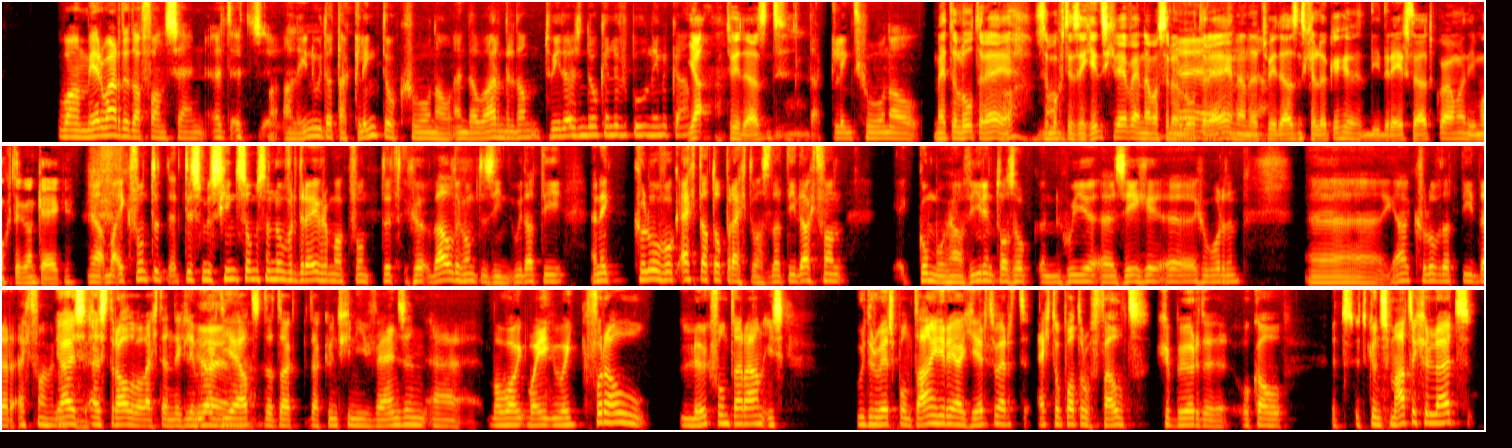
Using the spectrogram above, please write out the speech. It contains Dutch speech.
wat een meerwaarde dat fans zijn. Het, het, Maar alleen hoe dat, dat klinkt ook gewoon al. En dat waren er dan 2000 ook in Liverpool, neem ik aan? Ja, 2000. Dat klinkt gewoon al... Met de loterij, hè. Och, Ze man. mochten zich inschrijven en dan was er een Ja, loterij. En dan de ja. 2000 gelukkigen die er eerst uitkwamen, die mochten gaan kijken. Ja, maar ik vond het... Het is misschien soms een overdrijver, maar ik vond het geweldig om te zien. Hoe dat die, en ik geloof ook echt dat het oprecht was. Dat hij dacht van... Kom, we gaan vieren. Het was ook een goede eh zege eh, geworden. Eh, ja, ik geloof dat hij daar echt van ja, genoten hij, heeft. hij straalde wel echt. En de glimlach Ja, ja, die hij ja. had, dat, dat, dat kun je niet veinzen. Eh, maar wat, wat, ik, wat ik vooral leuk vond daaraan, is hoe er weer spontaan gereageerd werd, echt op wat er op veld gebeurde. Ook al het, het kunstmatig geluid,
